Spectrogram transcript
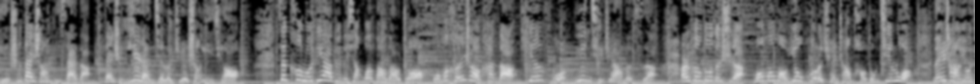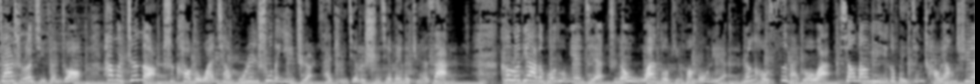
也是带伤比赛的，但是依然进了决胜一球。在克罗地亚队的相关报道中，我们很少看到天赋、运气这样的词，而更多的是某某某又破了全场跑动记录，哪场又加时了几分钟。他们真的是靠着顽强不认输的意志，才挺进了世界杯的决赛。克罗地亚的国土面积只有五万多平方公里，人口四百多万，相当于一个北京朝阳区。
